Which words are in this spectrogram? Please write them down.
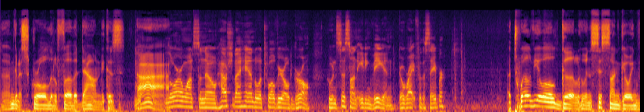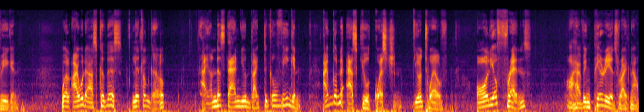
I'm going to scroll a little further down because. Ah. Laura wants to know how should I handle a 12 year old girl who insists on eating vegan? Go right for the saber? A 12 year old girl who insists on going vegan. Well, I would ask her this Little girl, I understand you'd like to go vegan. I'm going to ask you a question. You're 12. All your friends are having periods right now.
